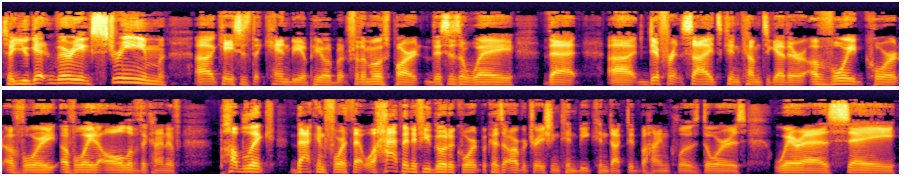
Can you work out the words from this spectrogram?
So you get very extreme uh, cases that can be appealed, but for the most part, this is a way that uh, different sides can come together, avoid court, avoid avoid all of the kind of public back and forth that will happen if you go to court because arbitration can be conducted behind closed doors. Whereas, say,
